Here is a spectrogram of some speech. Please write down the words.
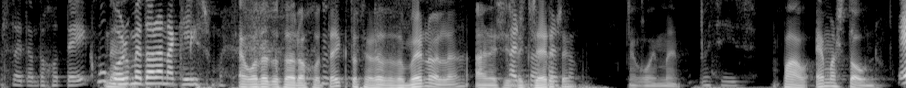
Αυτό ήταν το hot take μου. Ναι. Μπορούμε τώρα να κλείσουμε. Εγώ δεν το θεωρώ hot take, το θεωρώ δεδομένο, αλλά αν εσείς δεν Ευχαριστώ, ξέρετε. ευχαριστώ. Εγώ είμαι. Εσείς. Πάω. Emma Stone. Ε,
